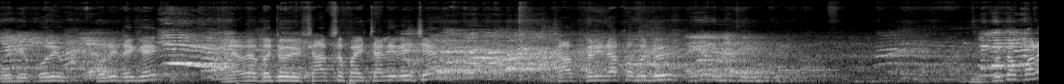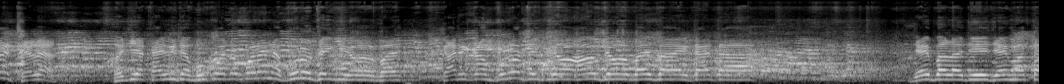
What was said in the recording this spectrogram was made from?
વિધિ પૂરી પૂરી થઈ ગઈ. અને હવે બધું સાફ સફાઈ ચાલી રહી છે. સાફ કરી નાખો બધું. તો પડે છેલ્લે. ભજીયા ખાવી છે મૂકવા તો પડે ને. પૂરું થઈ ગયું હવે ભાઈ. કાર્યક્રમ પૂરો થઈ ગયો. આવજો. Bye bye. ટાટા. જય બાલાજી. જય માતા.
